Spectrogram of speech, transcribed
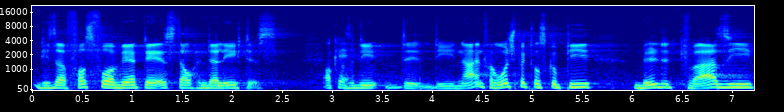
dieser Phosphorwert, der ist, auch hinterlegt ist. Okay. Also die, die, die Nahinfrarotspektroskopie bildet quasi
